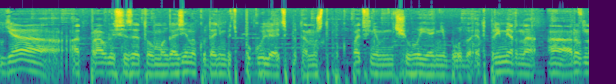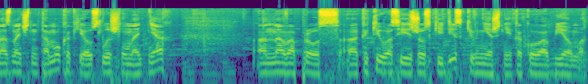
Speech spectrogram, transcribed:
я отправлюсь из этого магазина куда-нибудь погулять, потому что покупать в нем ничего я не буду. Это примерно а, равнозначно тому, как я услышал на днях на вопрос, а какие у вас есть жесткие диски внешние, какого объема,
